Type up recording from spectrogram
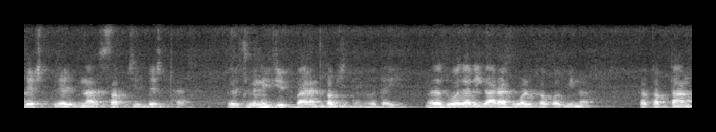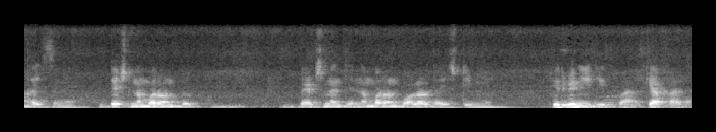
बेस्ट प्लेयर इतना सब चीज़ बेस्ट है अगर इसमें नहीं जीत पा रहे हैं तो कब जीतेंगे, बताइए। मतलब दो हज़ार ग्यारह के वर्ल्ड कप का विनर का कप्तान था इसमें बेस्ट नंबर वन बैट्समैन थे नंबर वन बॉलर था इस टीम में। फिर भी नहीं जीत पाया क्या फ़ायदा।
